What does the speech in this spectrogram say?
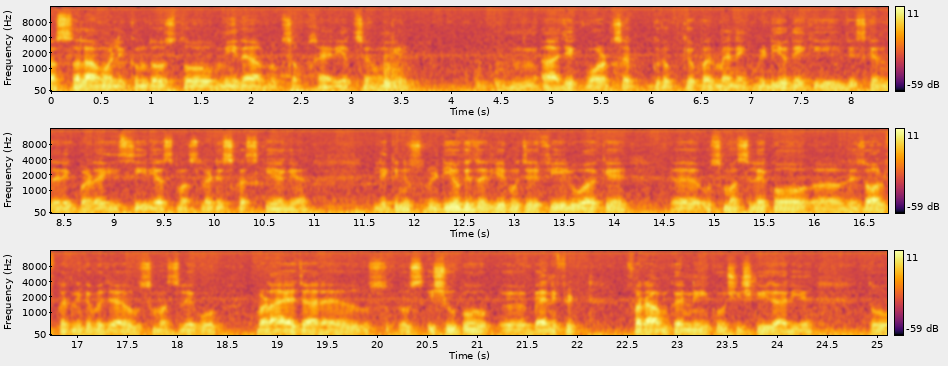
असलकुम दोस्तों उम्मीद है आप लोग सब खैरियत से होंगे। हम्म, आज एक व्हाट्सएप ग्रुप के ऊपर मैंने एक वीडियो देखी जिसके अंदर एक बड़ा ही सीरियस मसला डिस्कस किया गया। लेकिन उस वीडियो के ज़रिए मुझे फ़ील हुआ कि उस मसले को रिज़ॉल्व करने के बजाय उस मसले को बढ़ाया जा रहा है। उस उस इशू को बेनिफिट फ़राम करने की कोशिश की जा रही है। तो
